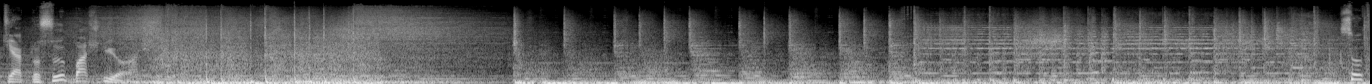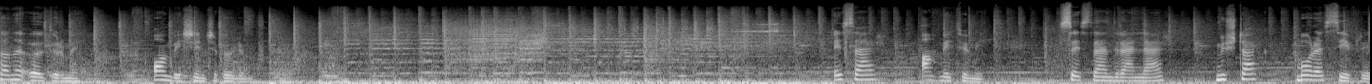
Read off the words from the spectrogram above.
tiyatrosu başlıyor. Sultanı Öldürme 15. Bölüm Eser Ahmet Ümit Seslendirenler Müştak Bora Sivri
